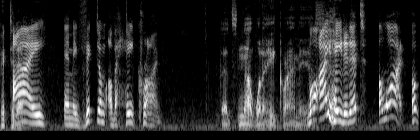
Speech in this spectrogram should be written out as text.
Pick today. I am a victim of a hate crime. That's not what a hate crime is. Well, I hated it a lot. Oh,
